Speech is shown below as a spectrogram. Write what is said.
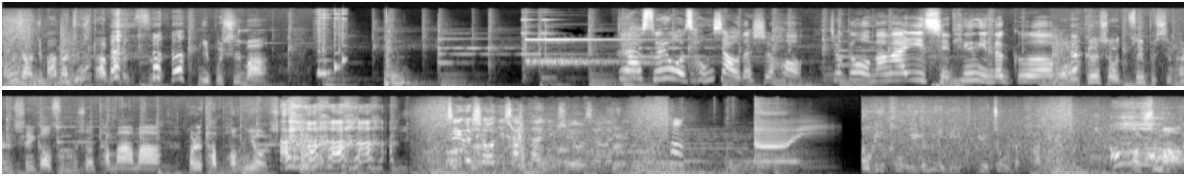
我跟你妈妈就是他的粉丝，你不是吗？对啊，所以我从小的时候就跟我妈妈一起听您的歌。我们歌手最不喜欢是谁告诉我们说他妈妈或者他朋友是？这个时候你想起来女士优先了。我给你透露一个秘密，越重的趴的越稳。哦，是吗？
